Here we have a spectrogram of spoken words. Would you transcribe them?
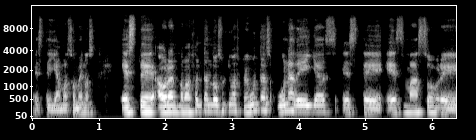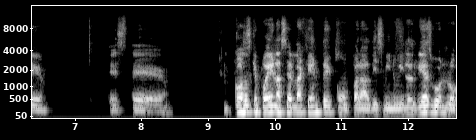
este, ya más o menos. Este, ahora nos faltan dos últimas preguntas. Una de ellas, este, es más sobre, este, cosas que pueden hacer la gente como para disminuir el riesgo. Lo,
